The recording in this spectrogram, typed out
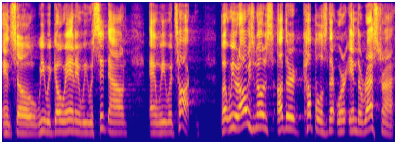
And so we would go in and we would sit down and we would talk. But we would always notice other couples that were in the restaurant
